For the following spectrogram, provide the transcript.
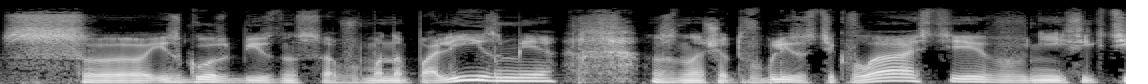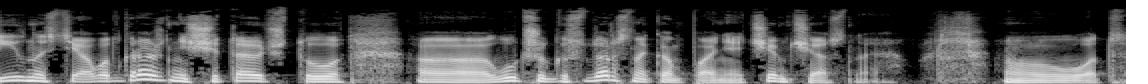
с, из госбизнеса в монополизме, значит, в близости к власти, в неэффективности, а вот граждане считают, что лучше государственная компания, чем частная. Вот.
